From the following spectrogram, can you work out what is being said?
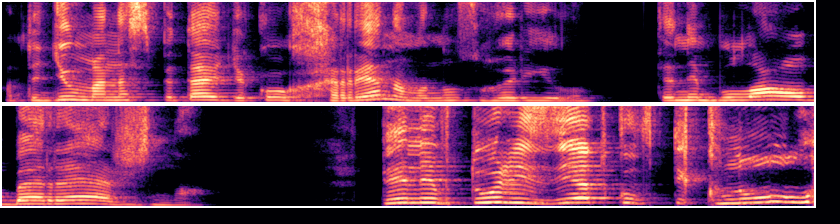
А тоді в мене спитають, якого хрена воно згоріло. Ти не була обережна. Ти не в ту розетку втикнула.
